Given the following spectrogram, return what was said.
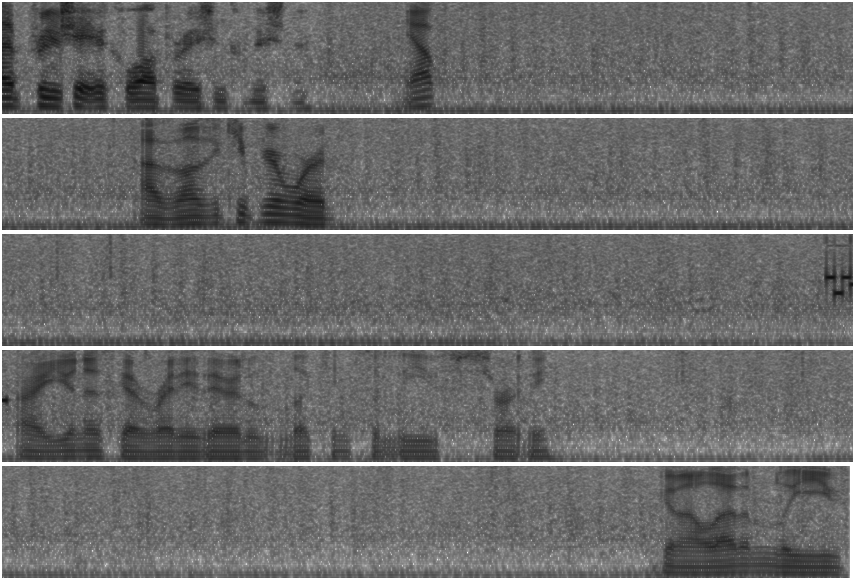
I appreciate your cooperation, Commissioner. Yep. As long as you keep your word. Alright, units get ready. They're looking to leave shortly. Gonna let them leave.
